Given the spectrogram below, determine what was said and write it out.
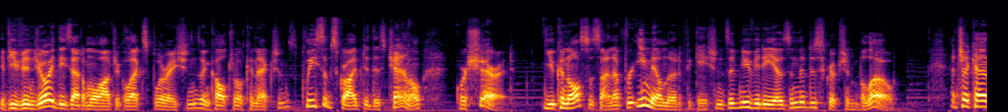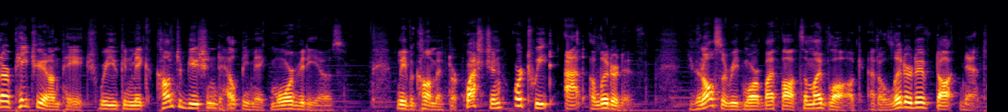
If you've enjoyed these etymological explorations and cultural connections, please subscribe to this channel or share it. You can also sign up for email notifications of new videos in the description below. And check out our Patreon page, where you can make a contribution to help me make more videos. Leave a comment or question, or tweet at alliterative. You can also read more of my thoughts on my blog at alliterative.net.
